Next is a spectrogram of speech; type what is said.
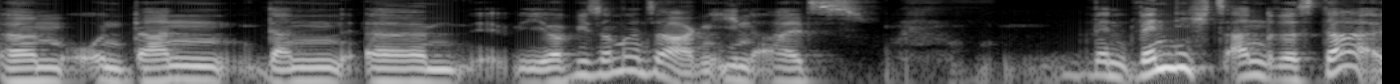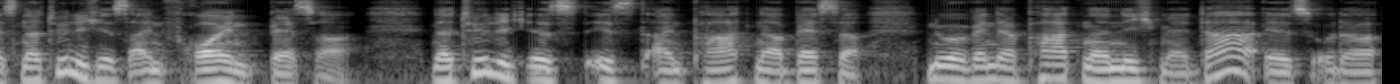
ähm, und dann dann ähm, ja, wie soll man sagen, ihn als als wenn, wenn nichts anderes da ist, natürlich ist ein Freund besser. Natürlich ist, ist ein Partner besser. Nur wenn der Partner nicht mehr da ist oder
